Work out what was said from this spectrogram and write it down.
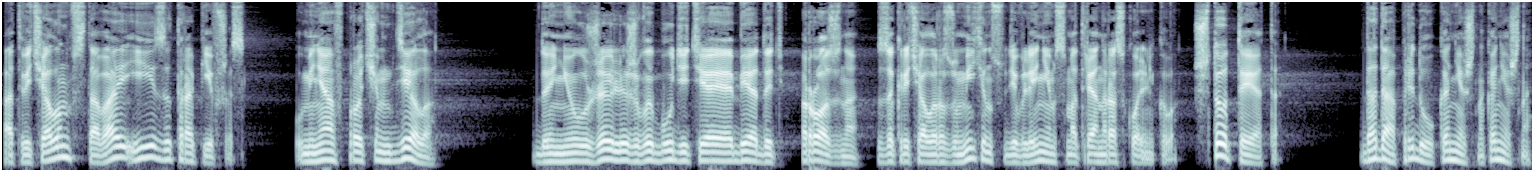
отвечал он, вставая и заторопившись. «У меня, впрочем, дело». «Да неужели же вы будете обедать, розно?» — закричал Разумихин с удивлением, смотря на Раскольникова. «Что ты это?» «Да-да, приду, конечно, конечно.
